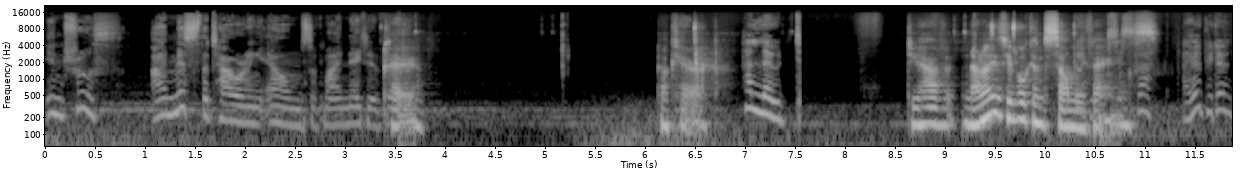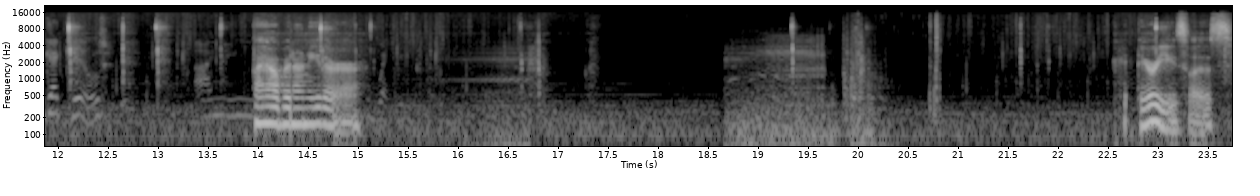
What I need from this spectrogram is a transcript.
In truth, I miss the towering elms of my native Okay. Don't care. Hello. Do you have... None of these people can sell me things. I hope you don't get killed. I hope I don't either. Okay, they were useless.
